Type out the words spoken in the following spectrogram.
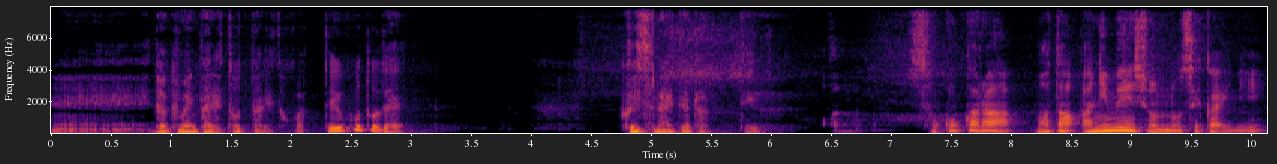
えードキュメンタリー撮ったりとかっていうことで、食いつないでたっていう。そこからまたアニメーションの世界に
